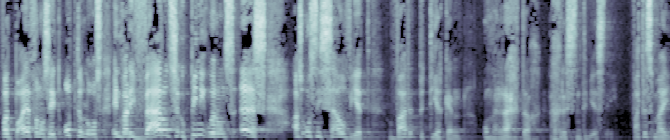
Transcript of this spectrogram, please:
wat baie van ons het op te los en wat die wêreld se opinie oor ons is, as ons nie self weet wat dit beteken om regtig 'n Christen te wees nie. Wat is my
